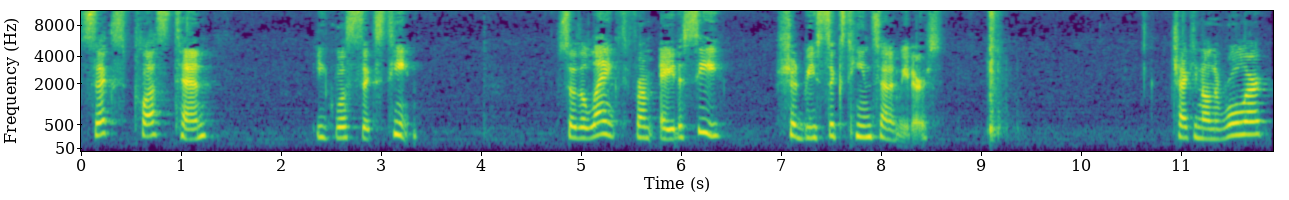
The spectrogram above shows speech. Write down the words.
6 plus 10 equals 16. So the length from A to C should be 16 centimeters. Checking on the ruler,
